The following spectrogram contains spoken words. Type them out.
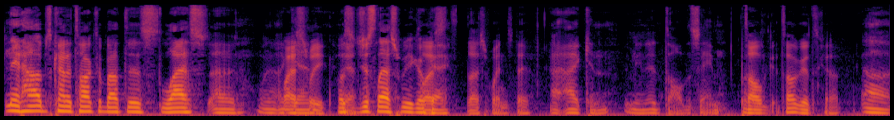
Nate Hobbs kind of talked about this last uh, well, Last again. week, Was yeah. it just last week? Okay, last, last Wednesday. I, I can. I mean, it's all the same. It's all it's all good, Scott. Uh,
